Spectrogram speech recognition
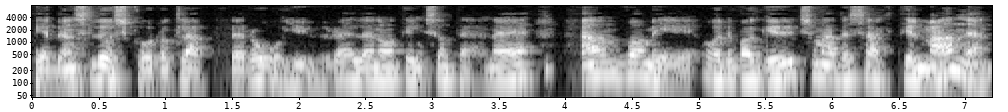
Edens lustgård och klappade rådjur eller någonting sånt där. Nej, han var med och det var Gud som hade sagt till mannen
